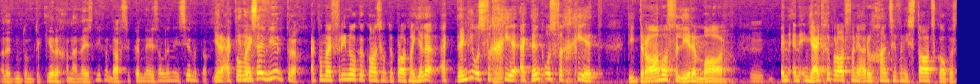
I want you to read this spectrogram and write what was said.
hulle het met hom te kere gaan en hy is nie vandag se kind nie, hy is al in die 70. Here, ek wil my sy weer terug. Ek wil my vriende ook 'n kans om te praat, maar julle ek dink nie ons vergeet, ek dink ons vergeet die drama verlede maart. Mm. En, en en jy het gepraat van die arrogansie van die staatskapers.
